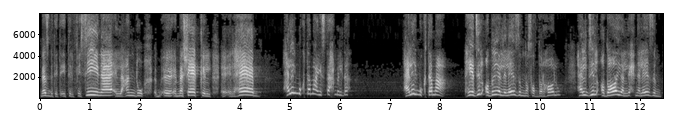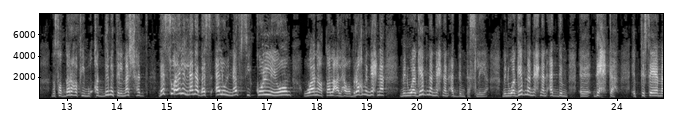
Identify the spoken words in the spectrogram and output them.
ناس بتتقتل في سينا اللي عنده آه، مشاكل آه، إرهاب هل المجتمع يستحمل ده؟ هل المجتمع هي دي القضية اللي لازم نصدرها له؟ هل دي القضايا اللي إحنا لازم نصدرها في مقدمة المشهد؟ ده السؤال اللي أنا بسأله لنفسي كل يوم وأنا طالعة الهوا برغم إن إحنا من واجبنا إن إحنا نقدم تسلية من واجبنا إن إحنا نقدم آه، ضحكة ابتسامة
